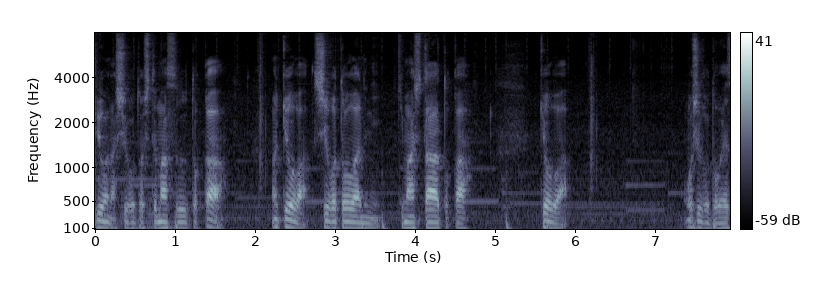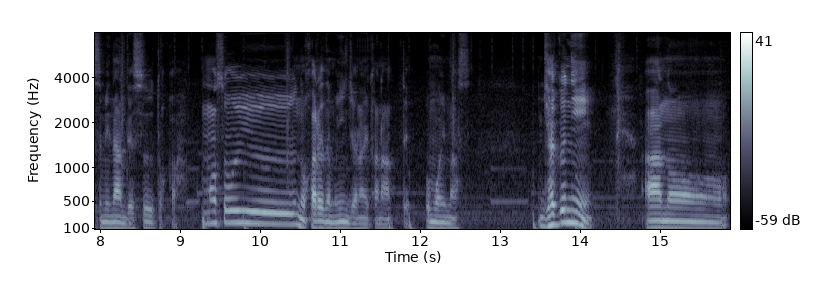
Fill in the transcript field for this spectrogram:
ような仕事してます？とかまあ、今日は仕事終わりに来ましたとか今日はお仕事お休みなんですとかまあそういうのからでもいいんじゃないかなって思います。逆にあの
